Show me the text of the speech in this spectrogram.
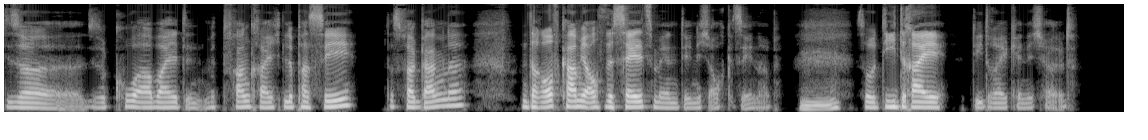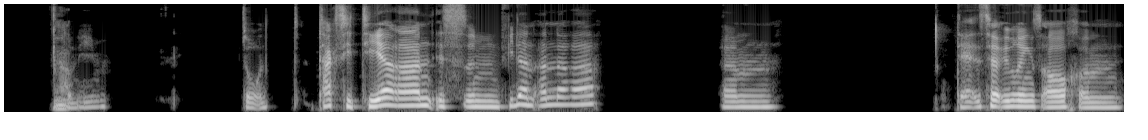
dieser, diese Co-Arbeit mit Frankreich, Le Passé, das Vergangene. Und darauf kam ja auch The Salesman, den ich auch gesehen habe. Mhm. So, die drei, die drei kenne ich halt. Ja. Von ihm. So, und Taxi Teheran ist ähm, wieder ein anderer. Ähm, der ist ja übrigens auch, ähm,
